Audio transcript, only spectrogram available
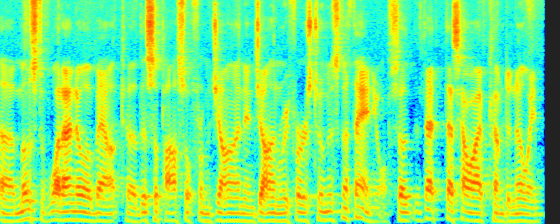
uh, most of what I know about uh, this apostle from John, and John refers to him as Nathaniel. So that, that's how I've come to know him.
